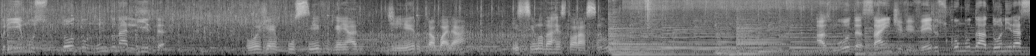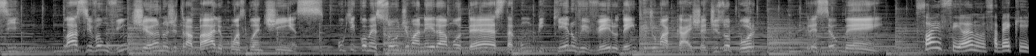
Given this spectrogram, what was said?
primos, todo mundo na lida. Hoje é possível ganhar dinheiro, trabalhar em cima da restauração. As mudas saem de viveiros como o da Dona Iraci. Lá se vão 20 anos de trabalho com as plantinhas. O que começou de maneira modesta, com um pequeno viveiro dentro de uma caixa de isopor, cresceu bem. Só esse ano, saber que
